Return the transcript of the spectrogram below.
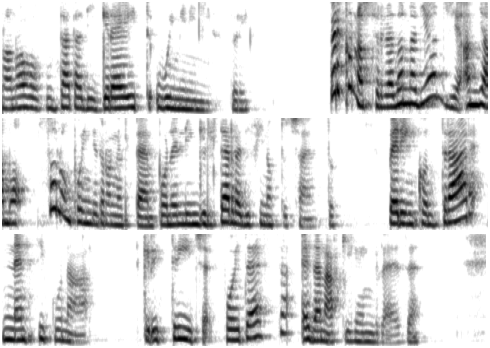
una nuova puntata di Great Women in History. Per conoscere la donna di oggi andiamo solo un po' indietro nel tempo, nell'Inghilterra di fine Ottocento, per incontrare Nancy Cunard, scrittrice, poetessa ed anarchica inglese.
